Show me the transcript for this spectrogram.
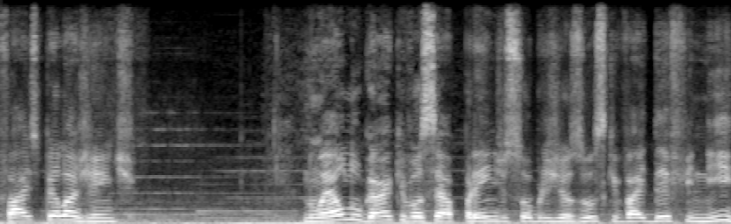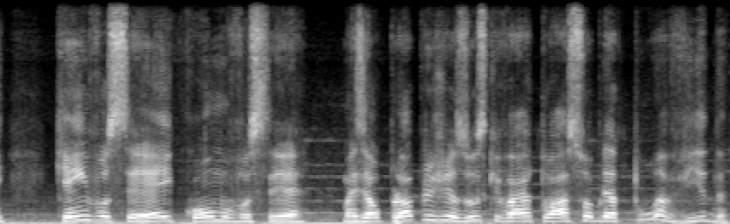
faz pela gente. Não é o lugar que você aprende sobre Jesus que vai definir quem você é e como você é, mas é o próprio Jesus que vai atuar sobre a tua vida.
